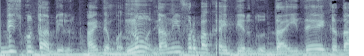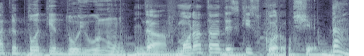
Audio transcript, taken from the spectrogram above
m, discutabil. Haide, mă. Nu, dar nu e vorba că ai pierdut. Dar ideea e că dacă tot e 2-1 Da, Morata a deschis scorul și, da,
